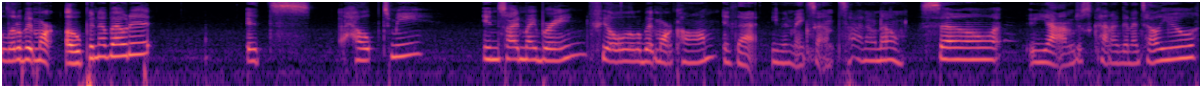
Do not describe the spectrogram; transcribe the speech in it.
a little bit more open about it, it's helped me inside my brain feel a little bit more calm, if that even makes sense. I don't know. So, yeah, I'm just kind of going to tell you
